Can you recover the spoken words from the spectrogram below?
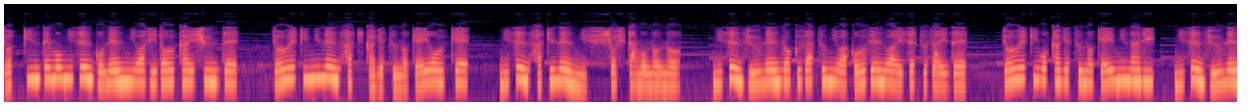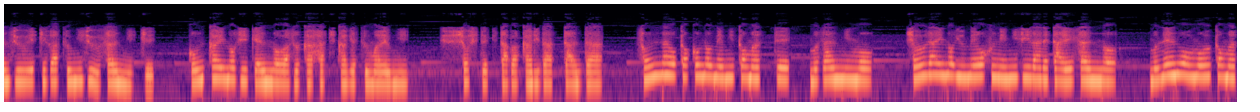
直近でも2005年には児童回春で、懲役2年8ヶ月の刑を受け、2008年に出所したものの、2010年6月には公然わいせつ罪で、懲役5ヶ月の刑になり、2010年11月23日、今回の事件のわずか8ヶ月前に、出所してきたばかりだったんだ。そんな男の目に留まって、無残にも、将来の夢を踏みにじられた A さんの、無念を思うと全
